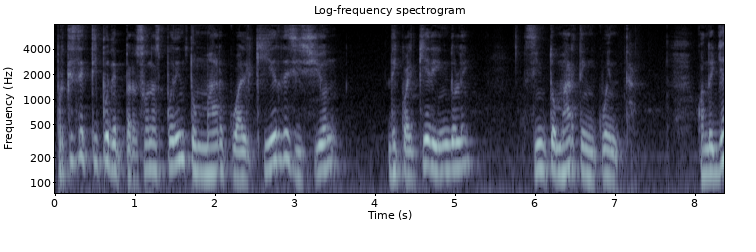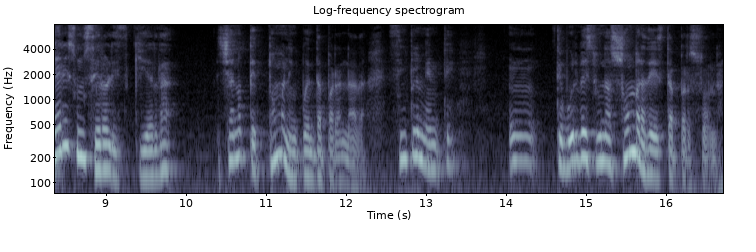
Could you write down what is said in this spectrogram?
porque este tipo de personas pueden tomar cualquier decisión de cualquier índole sin tomarte en cuenta. Cuando ya eres un cero a la izquierda, ya no te toman en cuenta para nada. Simplemente mm, te vuelves una sombra de esta persona.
